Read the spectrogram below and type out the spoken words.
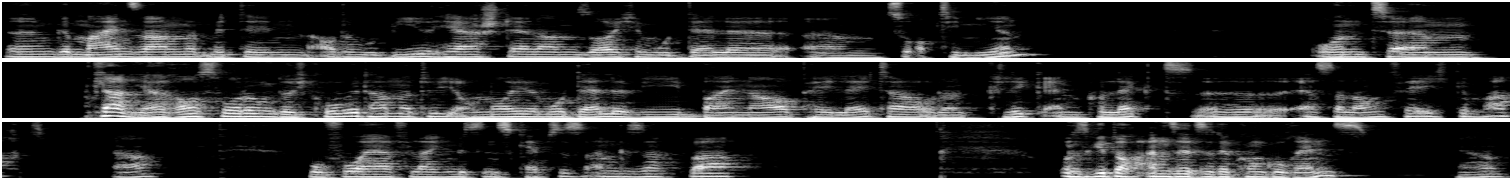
äh, gemeinsam mit den Automobilherstellern solche Modelle ähm, zu optimieren. Und ähm, klar, die Herausforderungen durch Covid haben natürlich auch neue Modelle wie Buy Now, Pay Later oder Click and Collect äh, erst salonfähig gemacht, ja, wo vorher vielleicht ein bisschen Skepsis angesagt war. Und es gibt auch Ansätze der Konkurrenz. Ja.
